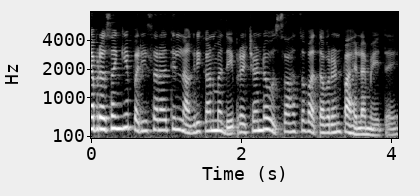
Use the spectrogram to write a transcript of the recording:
या प्रसंगी परिसरातील नागरिकांमध्ये प्रचंड उत्साहाचं वातावरण पाहायला मिळत आहे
